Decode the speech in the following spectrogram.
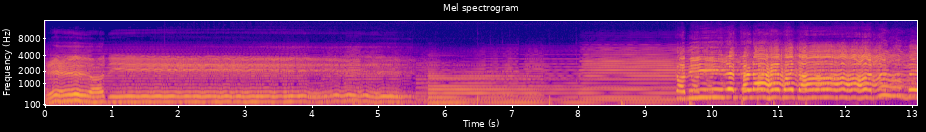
હે હરી. કબીર ખડા હે બજાર મે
